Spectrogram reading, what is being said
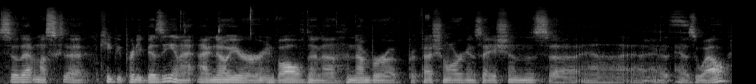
So that must uh, keep you pretty busy, and I, I know you're involved in a, number of professional organizations uh, uh, Yes. as well.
